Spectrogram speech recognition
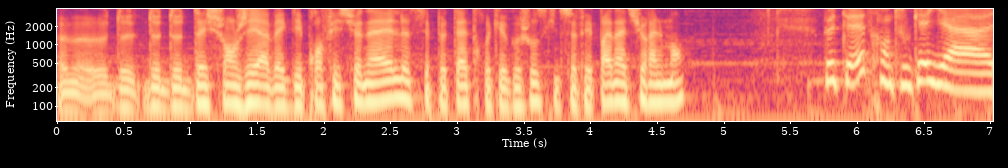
de- de- de- d'échanger avec des professionnels, c'est peut-être quelque chose qui ne se fait pas naturellement. Peut-être, en tout cas, il y a,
